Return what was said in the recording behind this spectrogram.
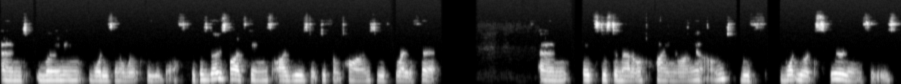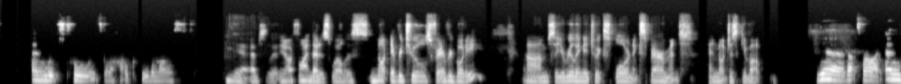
and learning what is going to work for you best. Because those five things I've used at different times with great effect. And it's just a matter of playing around with what your experience is and which tool is going to help you the most. Yeah, absolutely. You know, I find that as well as not every tool's for everybody. Um, so you really need to explore and experiment and not just give up. Yeah, that's right. And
